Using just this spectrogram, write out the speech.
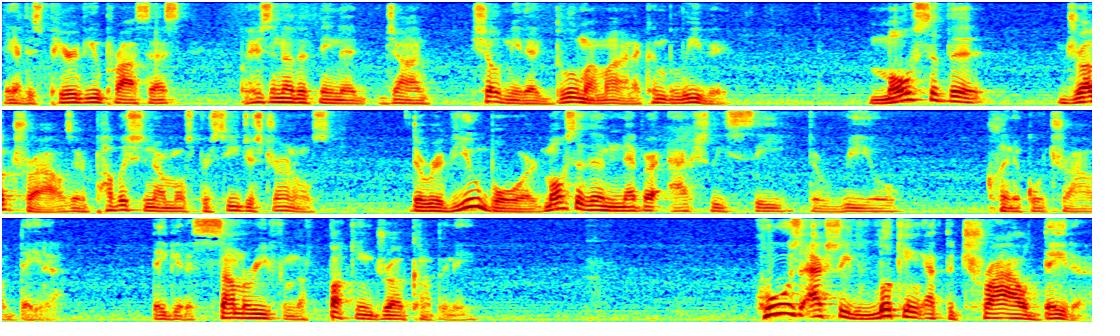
They have this peer review process. But here's another thing that John showed me that blew my mind. I couldn't believe it. most of the drug trials that are published in our most prestigious journals, the review board, most of them never actually see the real clinical trial data. They get a summary from the fucking drug company. Who's actually looking at the trial data?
